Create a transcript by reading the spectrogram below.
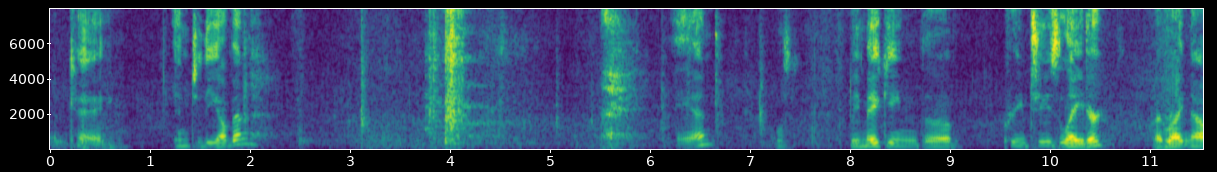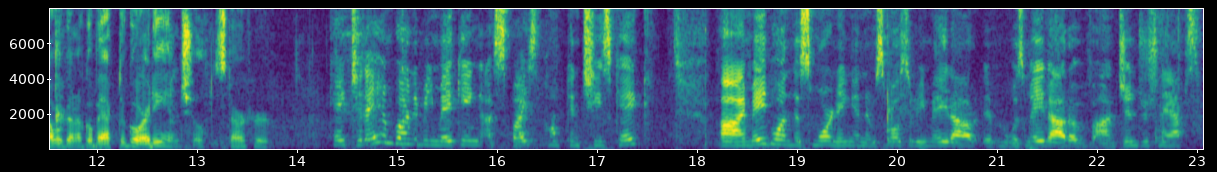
Okay, into the oven. And we'll be making the cream cheese later, but right now we're going to go back to Gordy and she'll start her. Okay, today I'm going to be making a spiced pumpkin cheesecake. Uh, I made one this morning, and it was supposed to be made out. It was made out of uh, ginger snaps.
